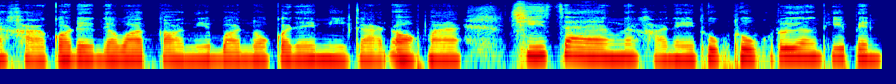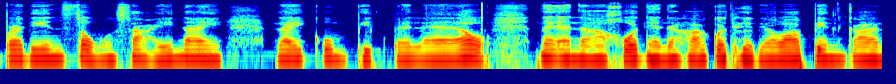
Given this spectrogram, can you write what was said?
นะคะ ก็เรียกได้ว่าตอนนี้บอสนกก็ได้มีการออกมาชี้แจงนะคะ ในทุกๆ เรื่องที่เป็นประเด็นสงสัยในไลน์กลุ่มปิดไปแล้ว ในอนาคตเนี่ยนะคะ ก็ถือได้ว่าเป็นการ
